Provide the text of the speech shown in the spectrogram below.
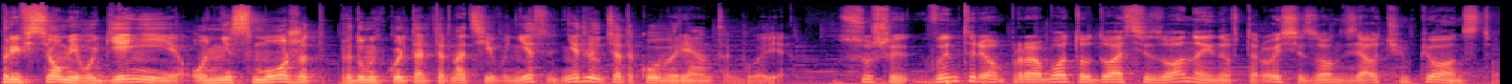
при всем его гении он не сможет придумать какой-то альтернативы. Нет, нет ли у тебя такого варианта в голове? Слушай, в Интере он проработал два сезона и на второй сезон взял чемпионство.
